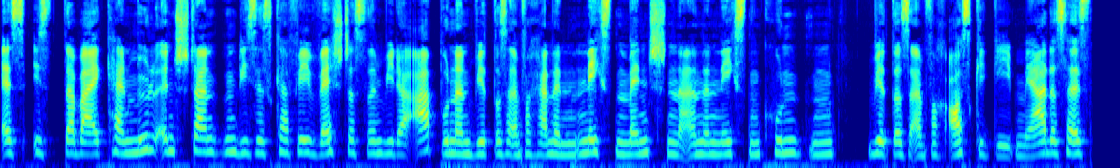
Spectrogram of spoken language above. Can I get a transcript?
es ist dabei kein Müll entstanden. Dieses Kaffee wäscht das dann wieder ab und dann wird das einfach an den nächsten Menschen, an den nächsten Kunden, wird das einfach ausgegeben. Ja, das heißt,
